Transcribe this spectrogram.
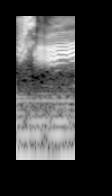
you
